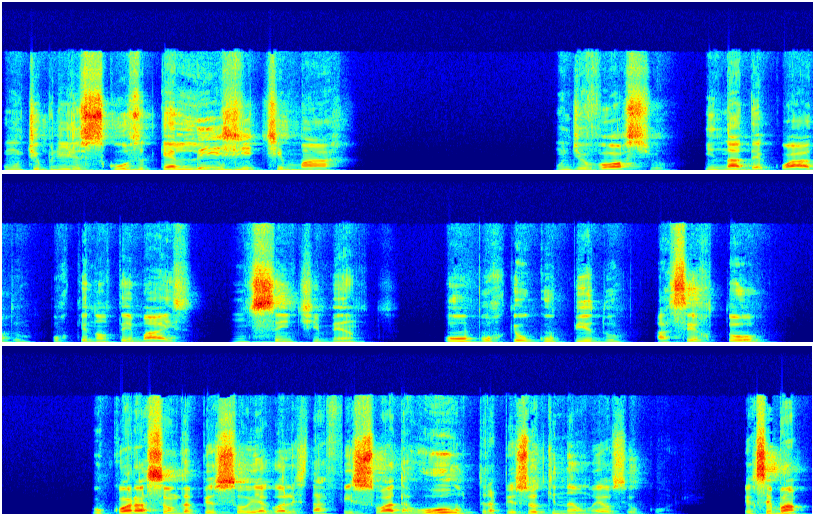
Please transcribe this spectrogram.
um tipo de discurso que quer legitimar um divórcio inadequado porque não tem mais um sentimento ou porque o cupido acertou o coração da pessoa e agora está afeiçoada a outra pessoa que não é o seu cônjuge. Perceba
